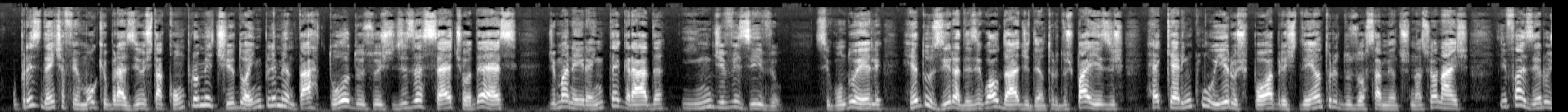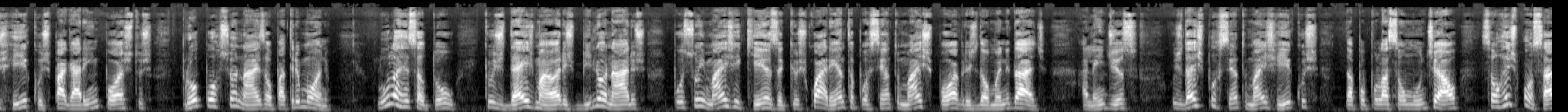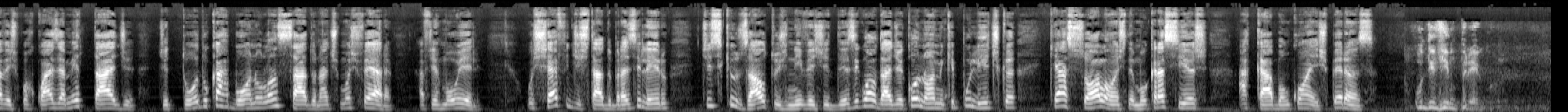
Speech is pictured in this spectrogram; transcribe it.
O presidente afirmou que o Brasil está comprometido a implementar todos os 17 ODS de maneira integrada e indivisível. Segundo ele, reduzir a desigualdade dentro dos países requer incluir os pobres dentro dos orçamentos nacionais e fazer os ricos pagarem impostos proporcionais ao patrimônio. Lula ressaltou que os 10 maiores bilionários possuem mais riqueza que os 40% mais pobres da humanidade. Além disso, os 10% mais ricos da população mundial são responsáveis por quase a metade de todo o carbono lançado na atmosfera, afirmou ele. O chefe de Estado brasileiro disse que os altos níveis de desigualdade econômica e política que assolam as democracias acabam com a esperança. O desemprego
